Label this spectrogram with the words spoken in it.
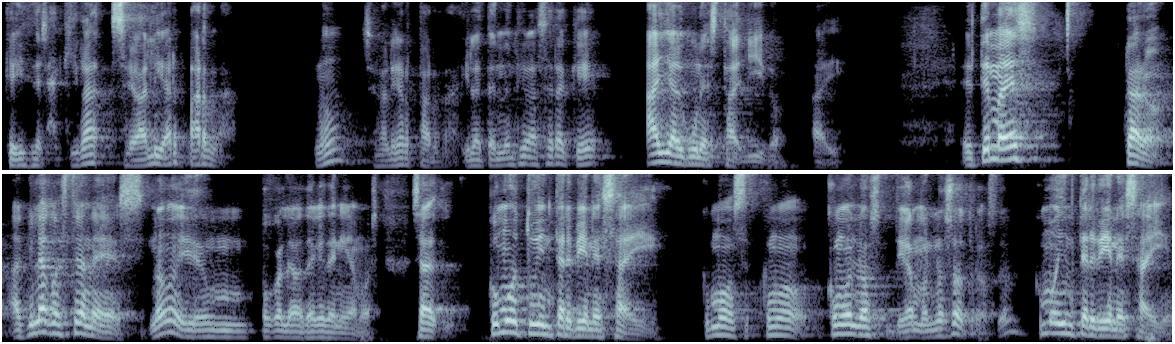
que dices, aquí va, se va a liar parda, ¿no? Se va a liar parda. Y la tendencia va a ser a que haya algún estallido ahí. El tema es, claro, aquí la cuestión es, ¿no? Y un poco el debate que teníamos. O sea, ¿cómo tú intervienes ahí? ¿Cómo, cómo, cómo nos, digamos, nosotros, ¿no? ¿Cómo intervienes ahí?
